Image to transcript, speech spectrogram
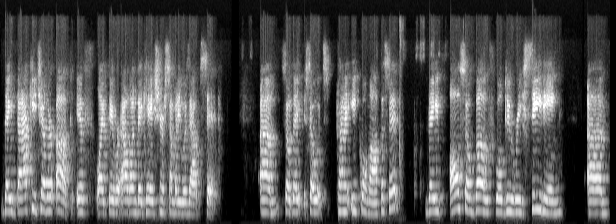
they back each other up if like they were out on vacation or somebody was out sick. Um, so they, so it's kind of equal and opposite. They also both will do receipting um,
